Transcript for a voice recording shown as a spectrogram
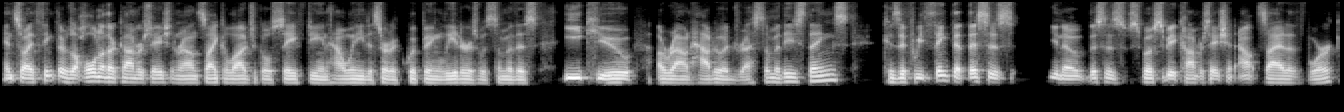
And so I think there's a whole nother conversation around psychological safety and how we need to start equipping leaders with some of this EQ around how to address some of these things. Because if we think that this is, you know, this is supposed to be a conversation outside of work,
